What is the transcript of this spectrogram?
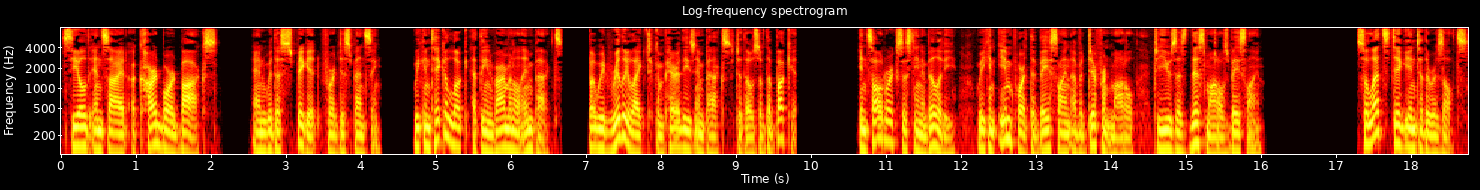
sealed inside a cardboard box and with a spigot for dispensing. We can take a look at the environmental impacts, but we'd really like to compare these impacts to those of the bucket. In SOLIDWORKS Sustainability, we can import the baseline of a different model to use as this model's baseline. So let's dig into the results.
